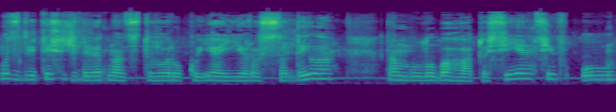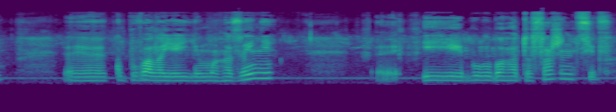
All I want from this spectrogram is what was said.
От з 2019 року я її розсадила. Там було багато сіянців. У, е, купувала я її в магазині. Е, і було багато саджанців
